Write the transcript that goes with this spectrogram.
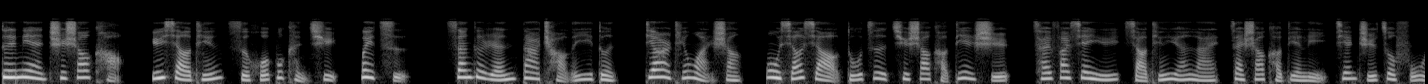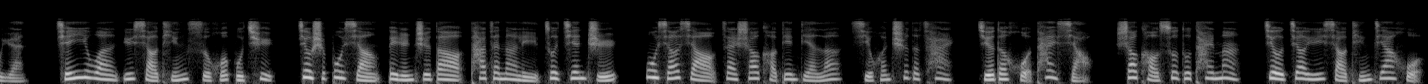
对面吃烧烤，于小婷死活不肯去，为此三个人大吵了一顿。第二天晚上，穆小小独自去烧烤店时，才发现于小婷原来在烧烤店里兼职做服务员。前一晚于小婷死活不去，就是不想被人知道她在那里做兼职。穆小小在烧烤店点了喜欢吃的菜，觉得火太小。烧烤速度太慢，就叫于小婷加火。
